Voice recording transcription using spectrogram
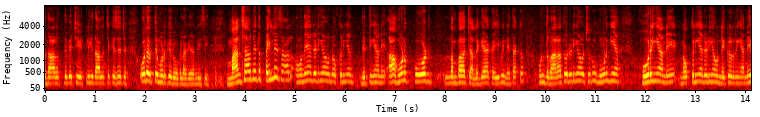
ਅਦਾਲਤ ਦੇ ਵਿੱਚ ਇਟਲੀ ਅਦਾਲਤ 'ਚ ਕਿਸੇ 'ਚ ਉਹਦੇ ਉੱਤੇ ਮੁੜ ਕੇ ਰੋਕ ਲੱਗ ਜਾਂਦੀ ਸੀ। ਮਾਨ ਸਾਹਿਬ ਨੇ ਤਾਂ ਪਹਿਲੇ ਸਾਲ ਆਉਂਦਿਆਂ ਜਿਹੜੀਆਂ ਉਹ ਨੌਕਰੀਆਂ ਦਿੱਤੀਆਂ ਨੇ ਆ ਹੁਣ ਕੋਡ ਲੰਬਾ ਚੱਲ ਗਿਆ ਕਈ ਮਹੀਨੇ ਤੱਕ ਹੁਣ ਦੁਬਾਰਾ ਤੋਂ ਜਿਹੜੀਆਂ ਉਹ ਸ਼ੁਰੂ ਹੋਣਗੀਆਂ ਹੋ ਰਹੀਆਂ ਨੇ ਨੌਕਰੀਆਂ ਜਿਹੜੀਆਂ ਉਹ ਨਿਕਲ ਰਹੀਆਂ ਨੇ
